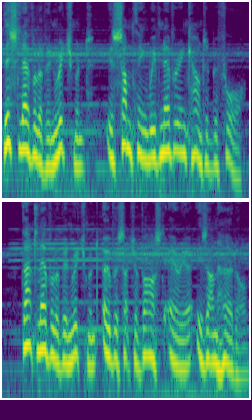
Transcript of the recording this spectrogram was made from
This level of enrichment is something we've never encountered before. That level of enrichment over such a vast area is unheard of.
